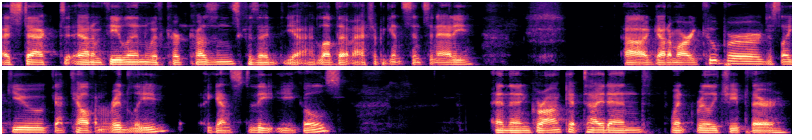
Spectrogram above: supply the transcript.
I stacked Adam Thielen with Kirk Cousins because I yeah I love that matchup against Cincinnati. Uh, got Amari Cooper just like you. Got Calvin Ridley against the Eagles, and then Gronk at tight end went really cheap there.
